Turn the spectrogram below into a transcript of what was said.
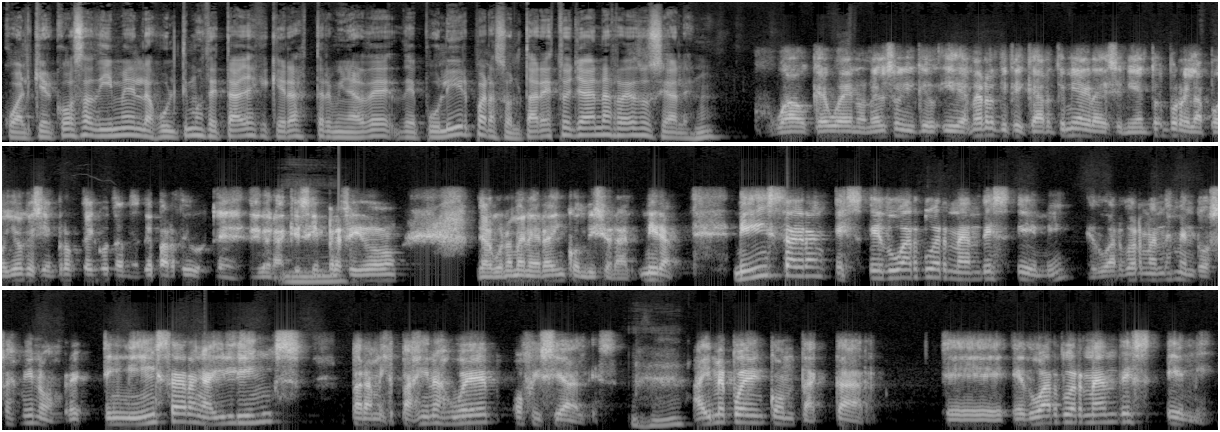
cualquier cosa, dime los últimos detalles que quieras terminar de, pulir para soltar esto ya en las redes sociales, ¿no? Wow, qué bueno, Nelson. Y, y déjame ratificarte mi agradecimiento por el apoyo que siempre obtengo también de parte de ustedes. De verdad que siempre ha sido de alguna manera incondicional. Mira, mi Instagram es Eduardo Hernández M. Eduardo Hernández Mendoza es mi nombre. En mi Instagram hay links para mis páginas web oficiales. Ahí me pueden contactar. Eh, Eduardo Hernández M.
